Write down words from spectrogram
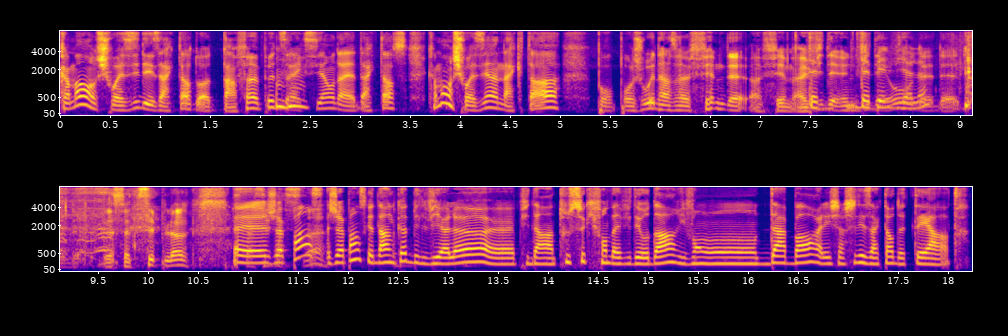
Comment on choisit des acteurs? T'en fais un peu de mhm. direction d'acteurs. Comment on choisit un acteur pour, pour jouer dans un film de un film, un une vidéo de, de, de, ce type-là. Euh, je pense, je pense que dans le cas de Bill Viola, euh, puis dans tous ceux qui font de la vidéo d'art, ils vont d'abord aller chercher des acteurs de théâtre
